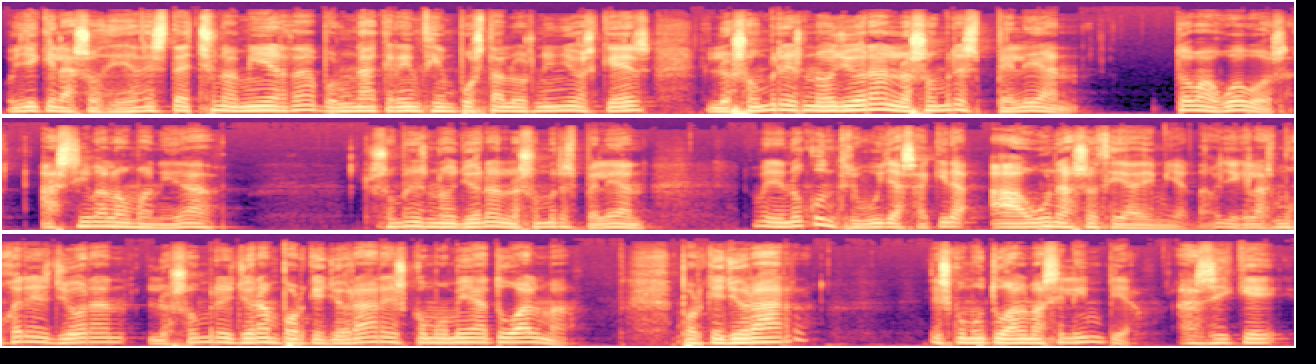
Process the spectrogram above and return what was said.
Oye, que la sociedad está hecha una mierda por una creencia impuesta a los niños que es los hombres no lloran, los hombres pelean. Toma huevos, así va la humanidad. Los hombres no lloran, los hombres pelean. Oye, no contribuya Shakira a una sociedad de mierda. Oye, que las mujeres lloran, los hombres lloran porque llorar es como mea tu alma. Porque llorar es como tu alma se limpia. Así que,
